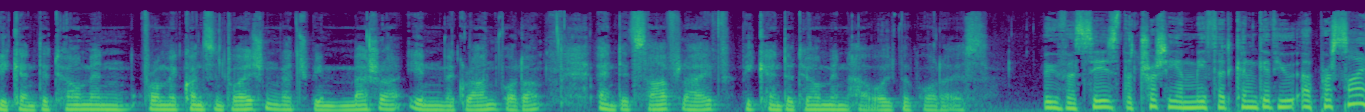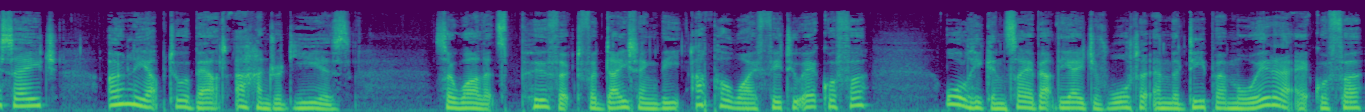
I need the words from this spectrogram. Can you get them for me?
we can determine from a concentration which we measure in the groundwater and its half life, we can determine how old the water is. Uwe says the tritium method can give you a precise age only up to about 100 years. So while it's perfect for dating the upper Waiwhetu aquifer, all he can say about the age of water in the deeper Moera aquifer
